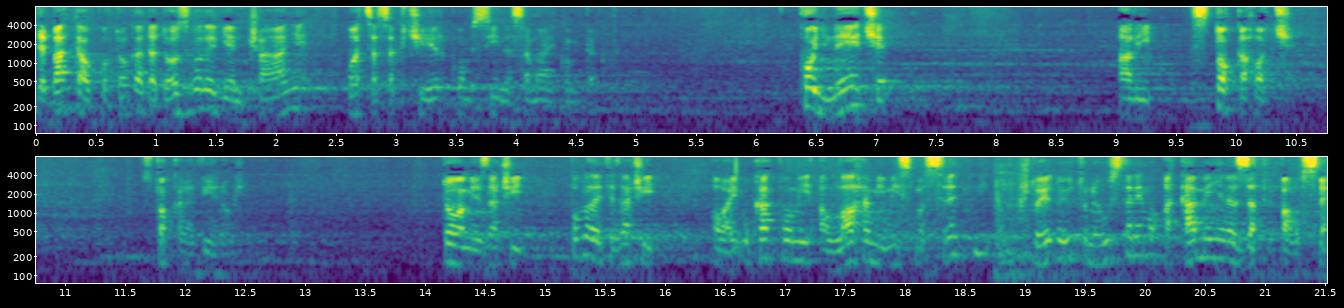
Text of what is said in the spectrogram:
debata oko toga da dozvole vjenčanje oca sa kćerkom, sina sa majkom i tako. Konj neće, ali stoka hoće. Stoka na dvije noge. To vam je, znači, pogledajte, znači, ovaj, u kakvom mi Allaha mi, mi smo sretni, što jedno jutro ne ustanemo, a kamenje nas zatrpalo sve.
